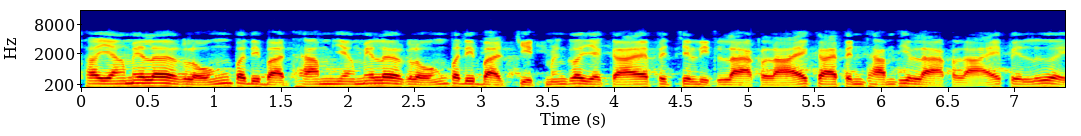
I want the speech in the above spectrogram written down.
ถ้ายังไม่เลิกหลงปฏิบัติธรรมยังไม่เลิกหลงปฏิบัติจิต มันก็จะกลายเป็นจริตหลากหลาย กลายเป็นธรรมที่หลากหลายไปเรื่อย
